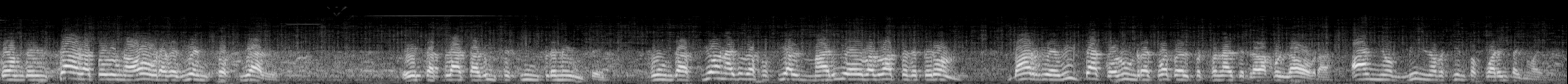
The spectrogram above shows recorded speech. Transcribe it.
condensada toda una obra de bien social. Esta placa dice simplemente, Fundación Ayuda Social María Eva Duarte de Perón, Barrio Evita con un recuerdo del personal que trabajó en la obra, año 1949.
